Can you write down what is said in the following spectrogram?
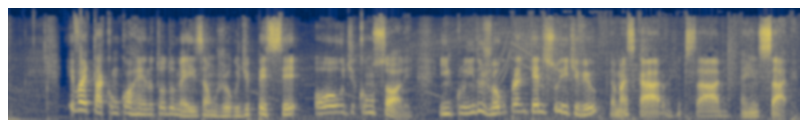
e vai estar tá concorrendo todo mês a um jogo de PC ou de console, incluindo o jogo para Nintendo Switch, viu? É mais caro, a gente sabe, a gente sabe.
